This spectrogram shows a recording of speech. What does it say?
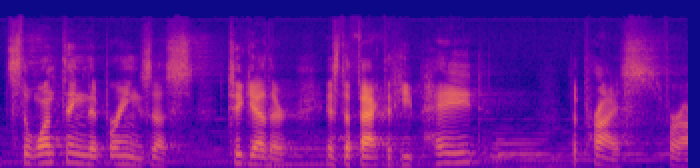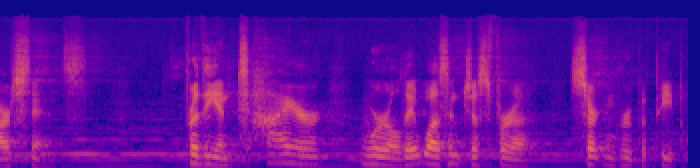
It's the one thing that brings us together is the fact that he paid the price for our sins for the entire world. It wasn't just for a certain group of people.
